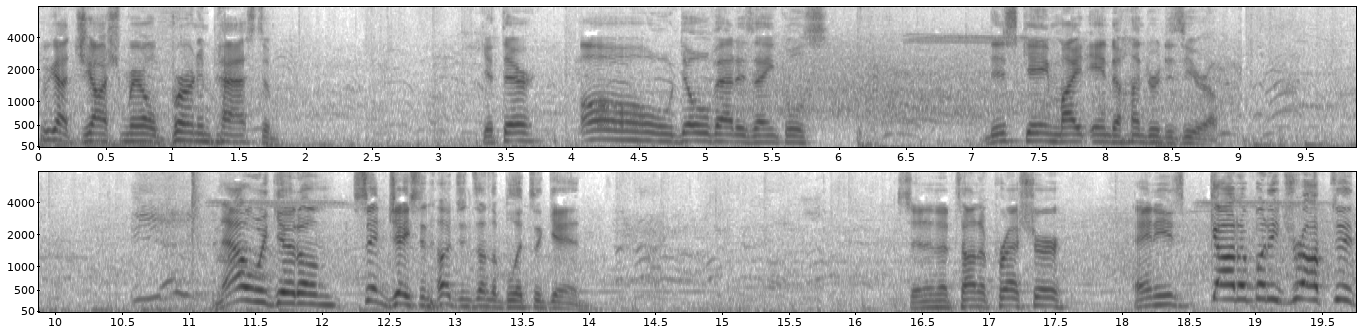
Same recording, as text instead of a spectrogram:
We got Josh Merrill burning past him. Get there. Oh, dove at his ankles. This game might end 100 to 0. Now we get him. Send Jason Hudgens on the blitz again. Sending a ton of pressure. And he's got him, but he dropped it.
